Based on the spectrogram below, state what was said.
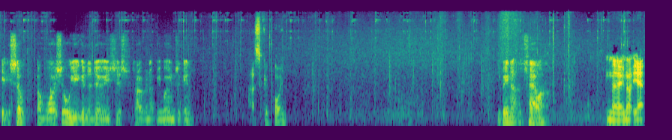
Get yourself. Otherwise, all you're going to do is just open up your wounds again. That's a good point. You been up the tower? No, not yet.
